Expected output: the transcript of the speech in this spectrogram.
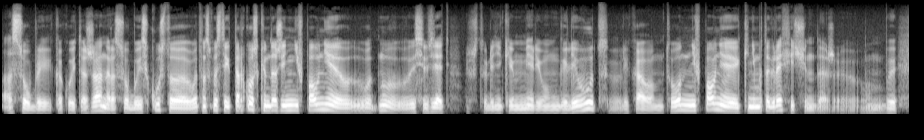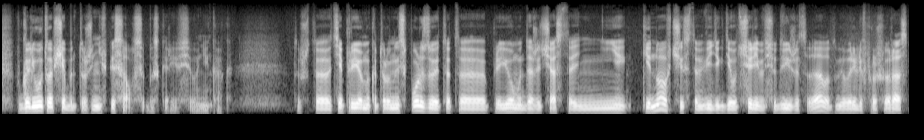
особый какой-то жанр, особое искусство. В этом смысле Тарковский он даже не вполне, ну, если взять, что ли, неким меревым Голливуд, лекавым, то он не вполне кинематографичен даже. Он бы в Голливуд вообще бы тоже не вписался бы, скорее всего, никак. Потому что те приемы, которые он использует, это приемы даже часто не кино в чистом виде, где вот все время все движется, да, вот говорили в прошлый раз,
